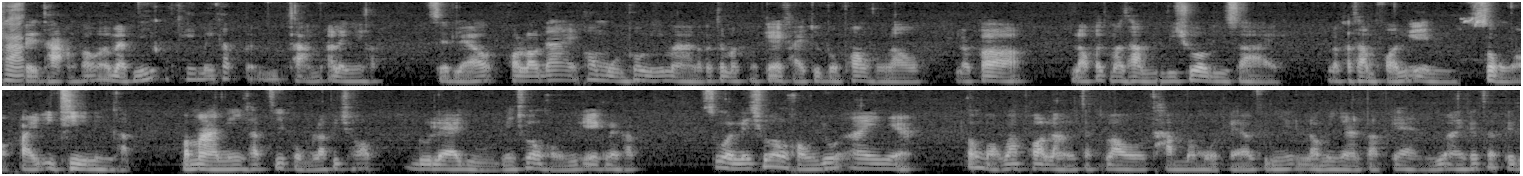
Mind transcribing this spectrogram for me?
ครับ ไปถามเขาว่าแบบนี้โอเคไหมครับแบบนี้ถามอะไรเงี้ยครับ เสร็จแล้วพอเราได้ข้อมูลพวกนี้มาเราก็จะมาแก้ไขจุดบกพร่องของเรา แล้วก็เราก็มาทำ visual design แล้วก็ทำ front end ส่งออกไปอีกทีหนึ่งครับ ประมาณนี้ครับที่ผมรับผิดชอบดูแลอยู่ในช่วงของ UX นะครับ ส่วนในช่วงของ UI เนี่ย ต้องบอกว่าพอหลังจากเราทำมาหมดแล้ว ทีนี้เรามีงานปรับแก้ UI ก็จะเป็น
